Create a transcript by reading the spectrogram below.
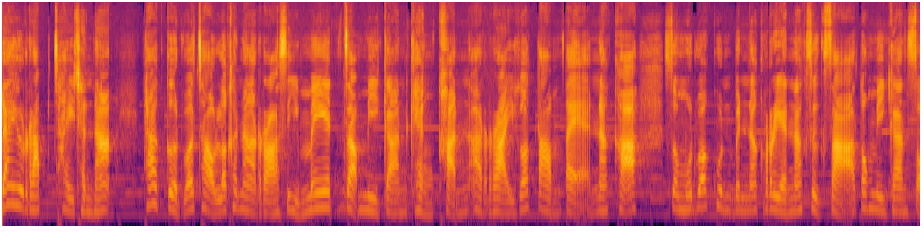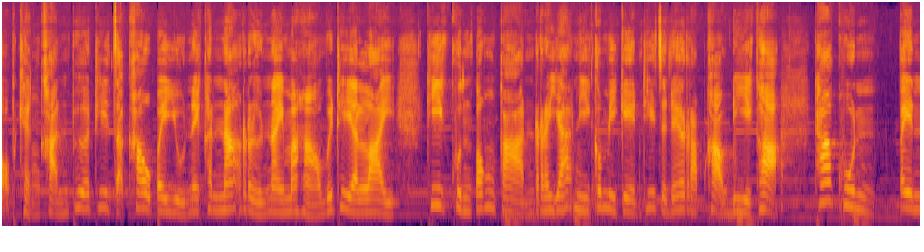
ได้รับชัยชนะ ถ้าเกิดว่าชาวลัคนาราศีเมษจะมีการแข่งขันอะไรก็ตามแต่นะคะ สมมุติว่าคุณเป็นนักเรียนนักศึกษาต้องมีการสอบแข่งขันเพื่อที่จะเข้าไปอยู่ในคณะหรือในมหาวิทยาลัย ที่คุณต้องการระยะนี้ก็มีเกณฑ์ที่จะได้รับข่าวดีค่ะ ถ้าคุณเป็น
